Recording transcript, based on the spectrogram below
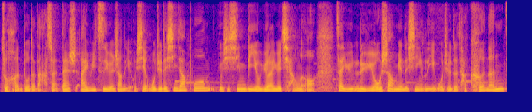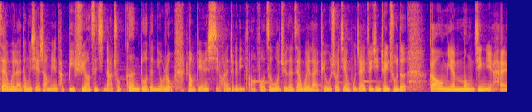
做很多的打算，但是碍于资源上的有限，我觉得新加坡尤其新币又越来越强了哦，在于旅游上面的吸引力，我觉得他可能在未来东协上面，他必须要自己拿出更多的牛肉，让别人喜欢这个地方，否则我觉得在未来，譬如说柬埔寨最近推出的高棉梦境女。女孩，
